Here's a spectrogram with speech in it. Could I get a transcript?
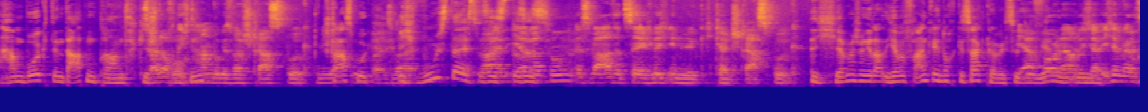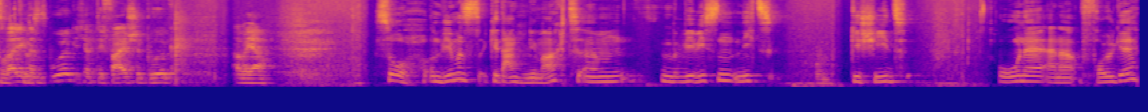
Hamburg den Datenbrand gesprochen. Es war doch nicht Hamburg, es war Straßburg. Mega Straßburg. War, ich wusste es. Es war ein Irrtum, es war tatsächlich in Wirklichkeit Straßburg. Ich habe mir schon gedacht, ich habe Frankreich noch gesagt, glaube ich, zu ja, dir. Voll, ja, und ich, ich habe mir gedacht, es war irgendeine Burg, ich habe die falsche Burg. Aber ja. So, und wir haben uns Gedanken gemacht. Ähm, wir wissen, nichts geschieht ohne einer Folge.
